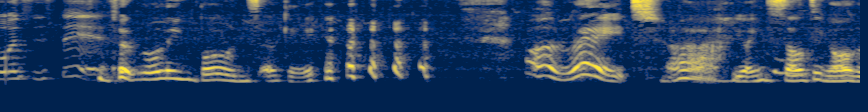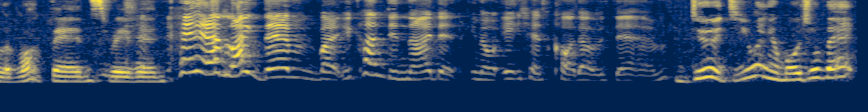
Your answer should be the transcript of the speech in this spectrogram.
bones instead. The Rolling Bones, okay. all right. Ah, you're insulting all the rock bands, Raven. Hey, I like them, but you can't deny that you know age has caught up with them. Dude, do you want your mojo back?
